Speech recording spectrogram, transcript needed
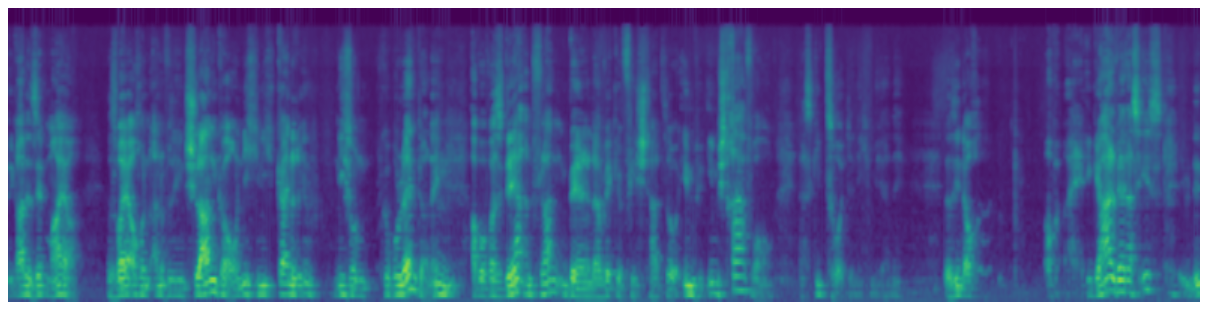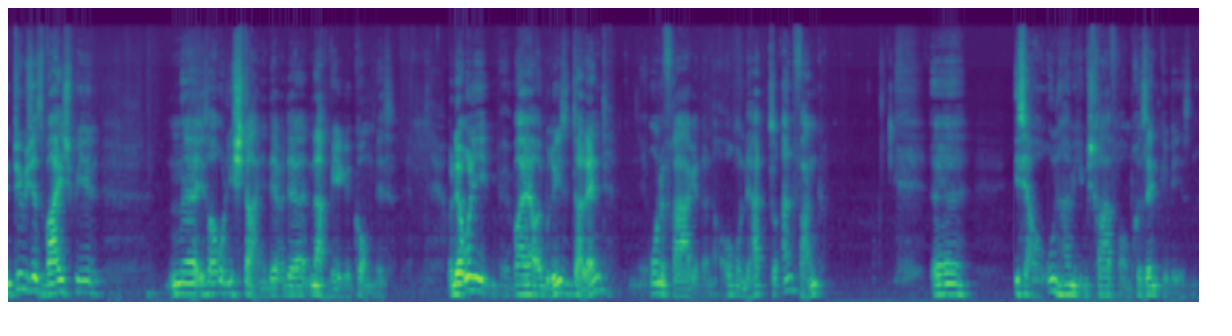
gerade Sepp Meier, das war ja auch ein, ein schlanker und nicht, nicht, kein, nicht so ein korpulenter. Nicht? Aber was der an Flankenbällen da weggefischt hat, so im, im Strafraum, das gibt es heute nicht mehr. Nicht? Da sind auch, ob, egal wer das ist, ein typisches Beispiel ne, ist auch Uli Stein, der, der nach mir gekommen ist. Und der Uli war ja ein Riesentalent, ohne Frage dann auch. Und er hat zu Anfang, äh, ist ja auch unheimlich im Strafraum präsent gewesen.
